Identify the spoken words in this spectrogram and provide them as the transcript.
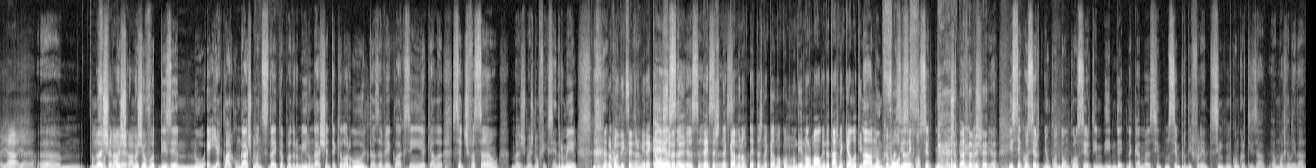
Yeah, yeah, yeah. Ahm, Ah, mas mas, mas, mas eu vou-te dizer, no, é, e é claro que um gajo quando se deita para dormir, um gajo sente aquele orgulho, estás a ver? Claro que sim, aquela satisfação, mas, mas não fico sem dormir. Eu quando digo sem dormir é aquela É, cena sei, de deitas-te na sei. cama, não te deitas na cama como num dia normal, ainda estás naquela tipo. não, nunca, mas isso em foda-se. concerto nenhum. Mas, yeah. Isso em concerto nenhum. Quando dou um concerto e, me- e me deito na cama, sinto-me sempre diferente, sinto-me concretizado. É uma realidade.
